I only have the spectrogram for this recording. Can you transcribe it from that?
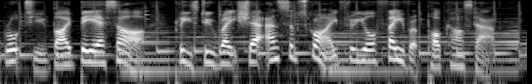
brought to you by BSR. Please do rate, share, and subscribe through your favourite podcast app.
